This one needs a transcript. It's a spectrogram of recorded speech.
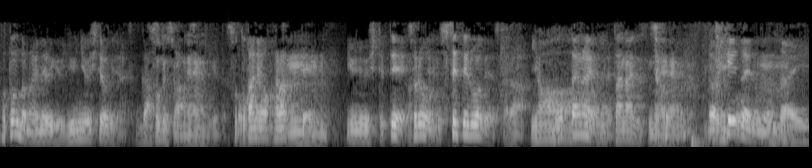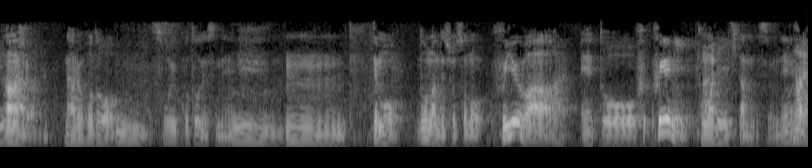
ほとんどのエネルギーを輸入してるわけじゃないですか。ガスとかそうですよね。石油とか。外お金を払ってうん。輸入しててそれを捨ててるわけですからいやーもったいないよね。もったいないですね。だから経済の問題としてはね、はいなるほど、うん。そういうことですね。うん。うん。でもどうなんでしょうその冬は、はい。えー、とふ冬に泊まりに来たんですよね、はい。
